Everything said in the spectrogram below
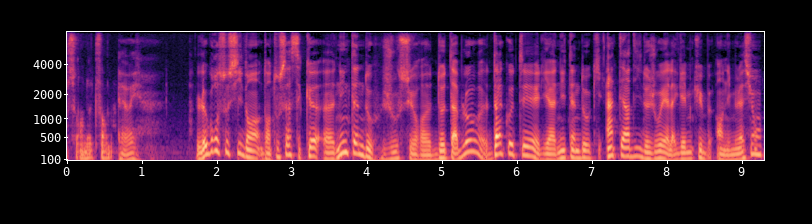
sur un autre format. Eh oui. Le gros souci dans, tout ça, c'est que euh, Nintendo joue sur euh, deux tableaux. D'un côté, il y a Nintendo qui interdit de jouer à la GameCube en émulation.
